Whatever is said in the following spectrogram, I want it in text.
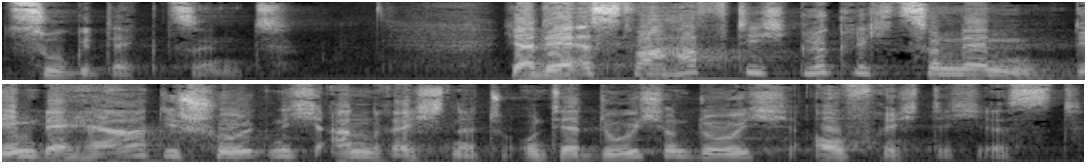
zugedeckt sind. Ja, der ist wahrhaftig glücklich zu nennen, dem der Herr die Schuld nicht anrechnet und der durch und durch aufrichtig ist.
